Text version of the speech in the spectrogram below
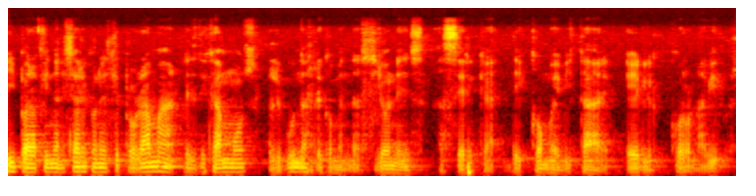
Y para finalizar con este programa les dejamos algunas recomendaciones acerca de cómo evitar el coronavirus.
